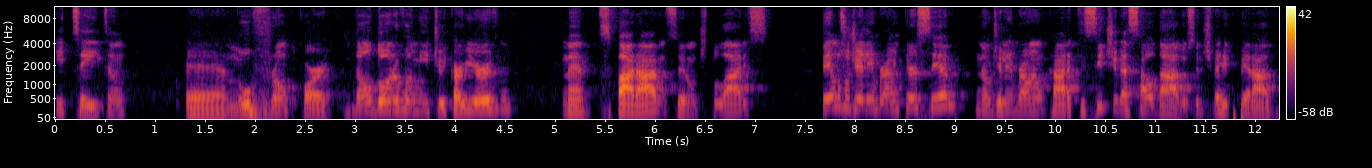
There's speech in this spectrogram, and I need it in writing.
e Tatum é, no front court. Então, Donovan Mitchell e Curry Irving né, dispararam, serão titulares. Temos o Jalen Brown em terceiro. Né, o Jalen Brown é um cara que, se tiver saudável, se ele tiver recuperado,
